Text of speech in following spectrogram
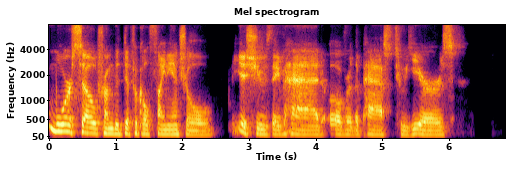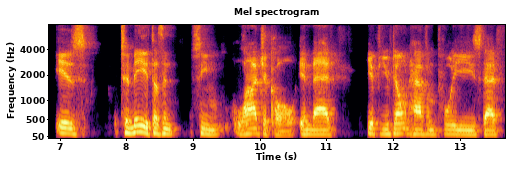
more so from the difficult financial issues they've had over the past 2 years is to me it doesn't seem logical in that if you don't have employees that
